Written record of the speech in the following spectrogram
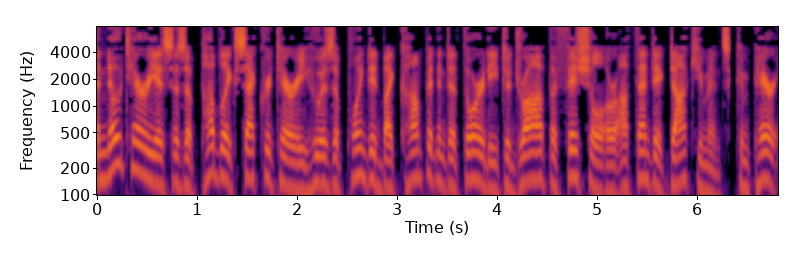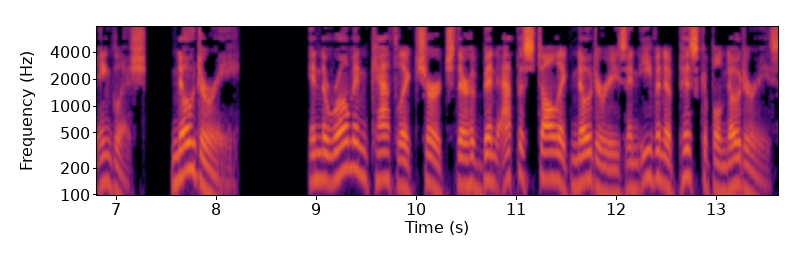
A notarius is a public secretary who is appointed by competent authority to draw up official or authentic documents compare English, notary. In the Roman Catholic Church there have been apostolic notaries and even episcopal notaries.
